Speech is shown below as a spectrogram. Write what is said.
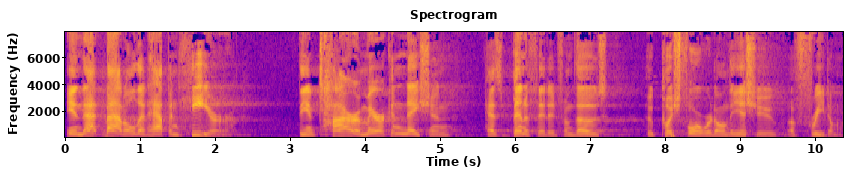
In that battle that happened here, the entire American nation has benefited from those who push forward on the issue of freedom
